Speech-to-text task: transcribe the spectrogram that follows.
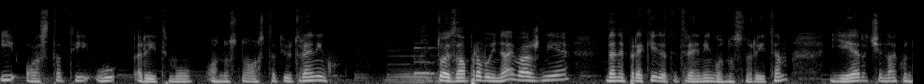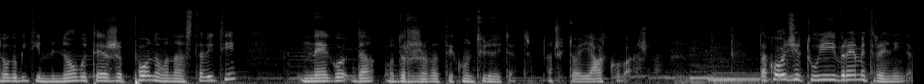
i ostati u ritmu, odnosno ostati u treningu. To je zapravo i najvažnije da ne prekidate trening, odnosno ritam, jer će nakon toga biti mnogo teže ponovo nastaviti nego da održavate kontinuitet. Znači to je jako važno. Također tu je i vreme treninga.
